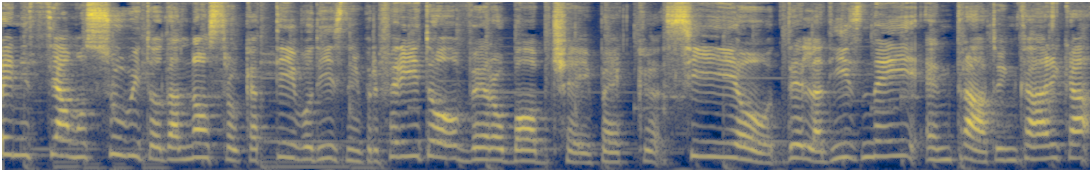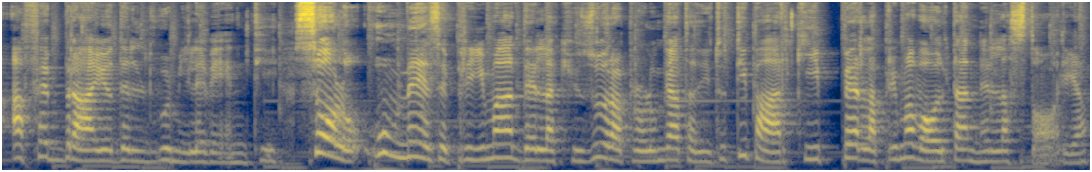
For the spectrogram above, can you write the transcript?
Dunque iniziamo subito dal nostro cattivo Disney preferito, ovvero Bob Chapek, CEO della Disney, entrato in carica a febbraio del 2020, solo un mese prima della chiusura prolungata di tutti i parchi per la prima volta nella storia.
